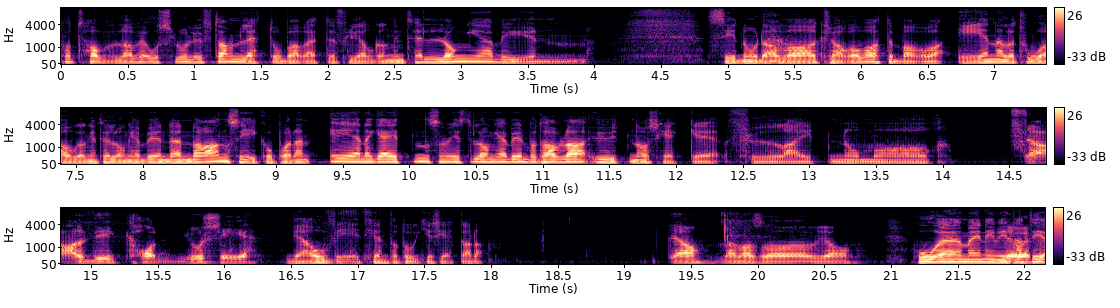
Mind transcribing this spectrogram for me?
på tavla ved Oslo lufthavn, lette hun bare etter flyavgangen til Longyearbyen. Siden hun da var klar over at det bare var én eller to avganger til Longyearbyen den dagen, så gikk hun på den ene gaten som viste Longyearbyen på tavla, uten å sjekke flight-nummer. ja, det kan jo skje. Ja, hun vedkjente at hun ikke sjekka, da. Ja, men altså, ja. Hun eh, mener imidlertid.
